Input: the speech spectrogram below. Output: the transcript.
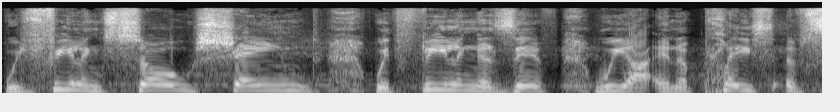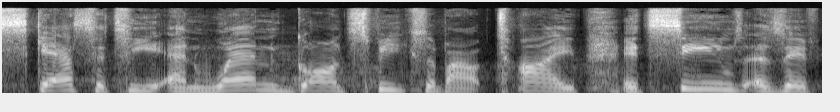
We're feeling so shamed, with feeling as if we are in a place of scarcity. And when God speaks about tithe, it seems as if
